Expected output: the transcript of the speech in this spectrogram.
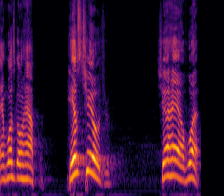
And what's going to happen? His children shall have what?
